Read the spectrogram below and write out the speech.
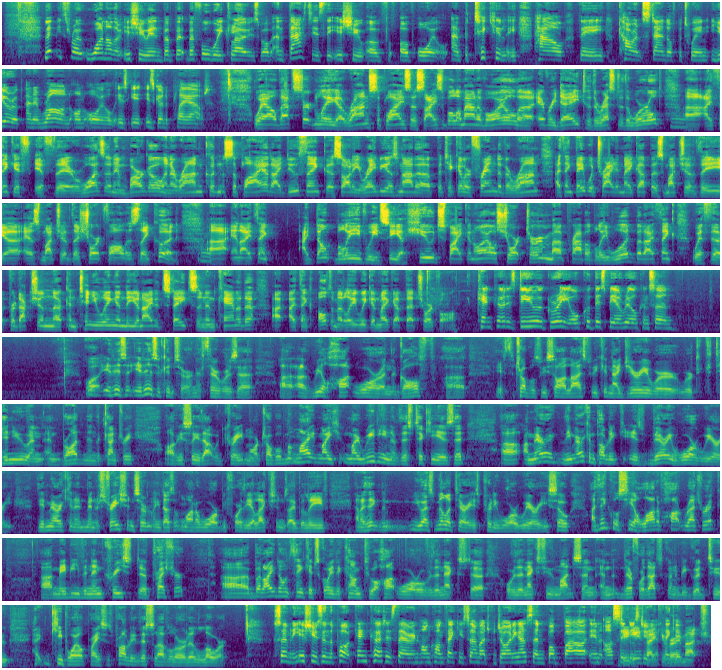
Let me throw one other issue in but, but before we close, Bob, and that is the issue of, of oil, and particularly how the current standoff between Europe and Iran on oil is, is going to play out. Well, that's certainly Iran supplies a sizable amount of oil uh, every day to the rest of the world. Mm. Uh, I think if, if there was an embargo and Iran couldn't supply it, I do think uh, Saudi Arabia is not a particular friend of Iran. I think they would try to make up as much of the uh, as much of the shortfall as they could, mm. and I think I don't believe we'd see a huge spike in oil short term, uh, probably would, but I think with the production uh, continuing in the United States and in Canada, I, I, think ultimately we can make up that shortfall. Ken Courtis, do you agree, or could this be a real concern? Well, it is, it is a concern. If there was a, a, a real hot war in the Gulf, uh, if the troubles we saw last week in Nigeria were, were to continue and, and broaden in the country, obviously that would create more trouble. But my, my, my reading of this, Ticky, is that uh, Ameri- the American public is very war weary. The American administration certainly doesn't want a war before the elections, I believe. And I think the U.S. military is pretty war weary. So I think we'll see a lot of hot rhetoric, uh, maybe even increased uh, pressure. Uh, but I don't think it's going to come to a hot war over the next uh, over the next few months, and, and therefore that's going to be good to keep oil prices probably at this level or a little lower. So many issues in the pot. Ken Courtis there in Hong Kong, thank you so much for joining us, and Bob Bauer in our Sydney studio. Thank you thank very you. much.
